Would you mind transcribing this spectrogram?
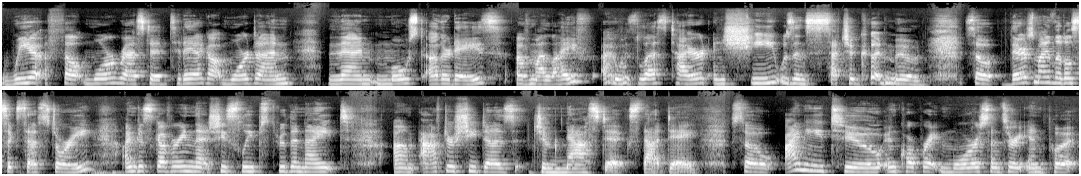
We felt more rested. Today, I got more done than most other days of my life. I was less tired, and she was in such a good mood. So, there's my little success story. I'm discovering that she sleeps through the night um, after she does gymnastics that day. So I need to incorporate more sensory input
